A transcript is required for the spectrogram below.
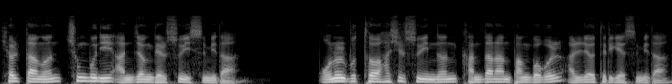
혈당은 충분히 안정될 수 있습니다. 오늘부터 하실 수 있는 간단한 방법을 알려드리겠습니다.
